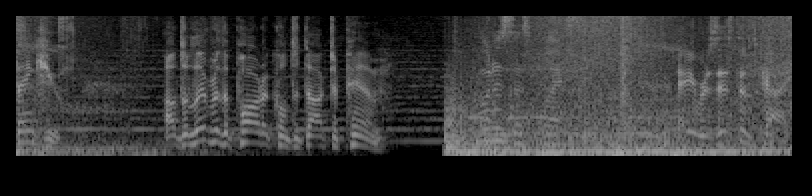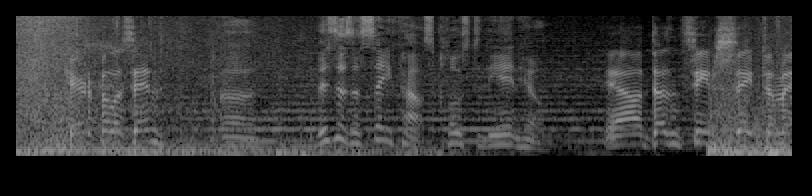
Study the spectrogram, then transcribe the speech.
Thank you. I'll deliver the particle to Dr. Pym. What is this place? Hey, Resistance guy, care to fill us in? Uh, this is a safe house close to the anthill. Yeah, it doesn't seem safe to me.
